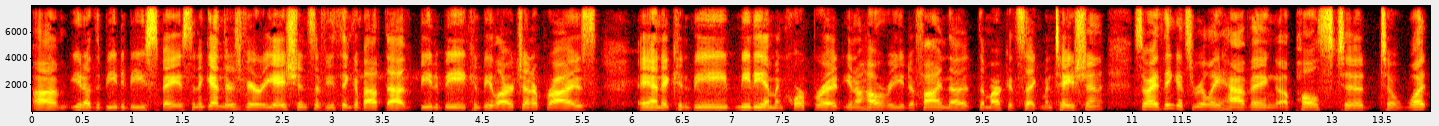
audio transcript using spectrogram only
um, you know the b2b space. And again there's variations. If you think about that b2b can be large enterprise and it can be medium and corporate you know however you define the, the market segmentation. So i think it's really having a pulse to to what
